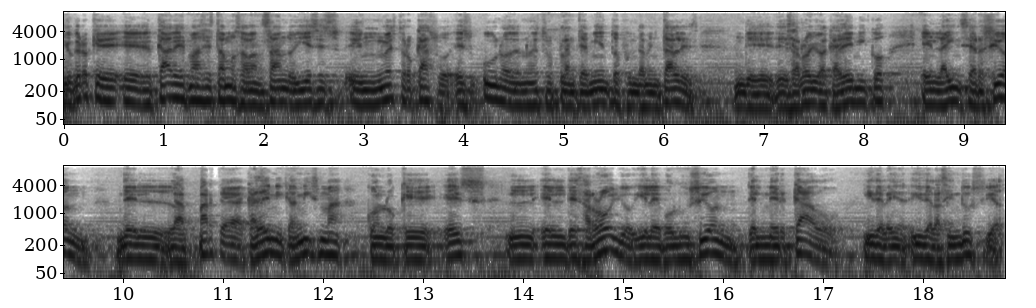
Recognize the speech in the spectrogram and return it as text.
Yo creo que eh, cada vez más estamos avanzando y ese es, en nuestro caso es uno de nuestros planteamientos fundamentales de desarrollo académico en la inserción de la parte académica misma con lo que es el desarrollo y la evolución del mercado y de, las industrias.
